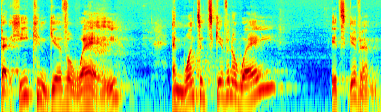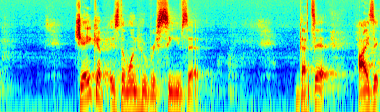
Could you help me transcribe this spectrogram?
that he can give away. And once it's given away, it's given. Jacob is the one who receives it. That's it. Isaac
